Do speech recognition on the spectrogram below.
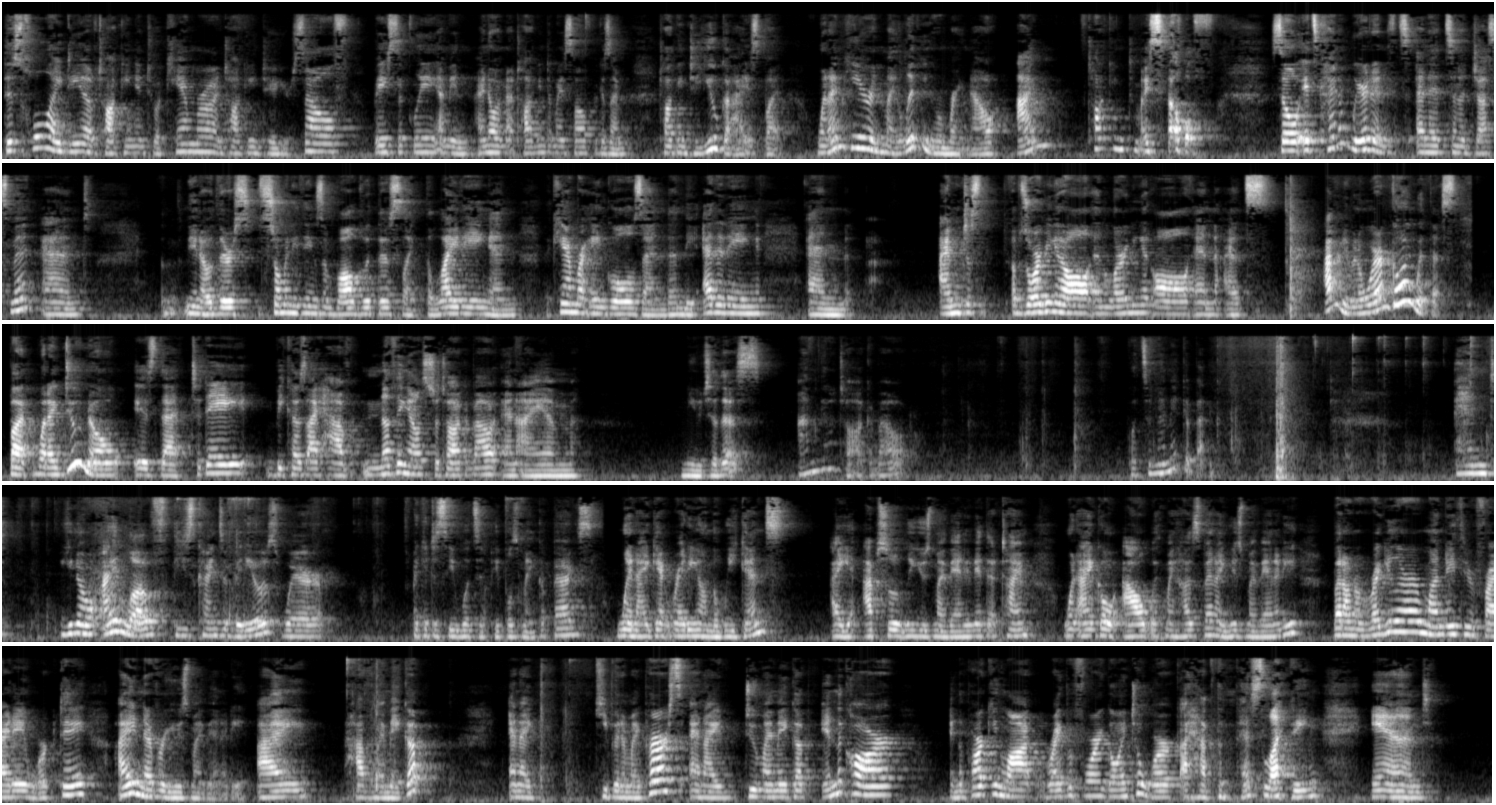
This whole idea of talking into a camera and talking to yourself, basically, I mean, I know I'm not talking to myself because I'm talking to you guys, but when I'm here in my living room right now, I'm talking to myself. So it's kind of weird and it's, and it's an adjustment and you know, there's so many things involved with this, like the lighting and the camera angles and then the editing. And I'm just absorbing it all and learning it all. And it's, I don't even know where I'm going with this. But what I do know is that today, because I have nothing else to talk about and I am new to this, I'm going to talk about what's in my makeup bag. And, you know, I love these kinds of videos where I get to see what's in people's makeup bags. When I get ready on the weekends, I absolutely use my vanity at that time. When I go out with my husband, I use my vanity. But on a regular Monday through Friday workday, I never use my vanity. I have my makeup and I keep it in my purse and I do my makeup in the car, in the parking lot, right before I go into work. I have the best lighting and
